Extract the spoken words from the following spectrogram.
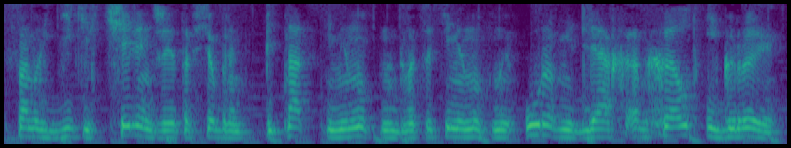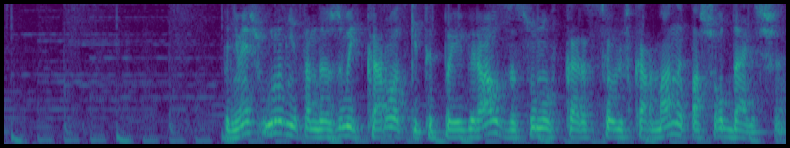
самых диких челленджей, это все, блин, 15-минутные, 20-минутные уровни для handheld игры. Понимаешь, уровни там должны быть короткие. Ты поиграл, засунул соль в карман и пошел дальше.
